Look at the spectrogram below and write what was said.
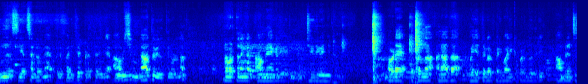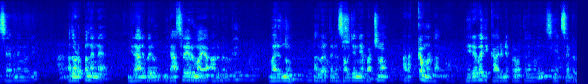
ഇന്ന് സി എച്ച് സെന്ററിനെ ഒരു പരിചയപ്പെടുത്തലിന്റെ ആവശ്യമില്ലാത്ത വിധത്തിലുള്ള പ്രവർത്തനങ്ങൾ ആ മേഖലയിൽ ചെയ്തു കഴിഞ്ഞിട്ടുണ്ട്. അവിടെ എത്തുന്ന അനാഥ മയ്യത്തുകൾ പരിപാലിക്കപ്പെടുന്നതിൽ ആംബുലൻസ് സേവനങ്ങളിൽ അതോടൊപ്പം തന്നെ നിരാലംബരും നിരാശ്രയരുമായ ആളുകൾക്ക് മരുന്നും അതുപോലെ തന്നെ സൗജന്യ ഭക്ഷണം അടക്കമുള്ള നിരവധി കാരുണ്യ പ്രവർത്തനങ്ങൾ സി എച്ച് സെന്റർ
